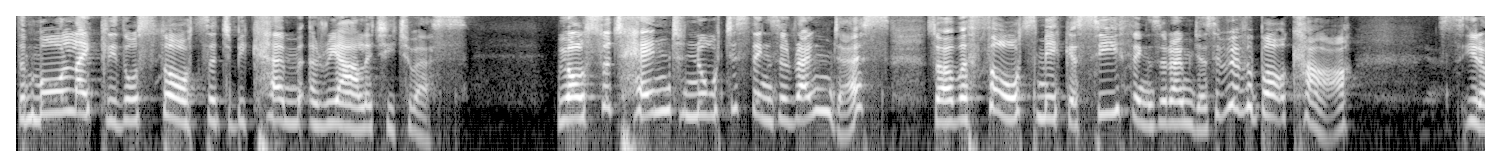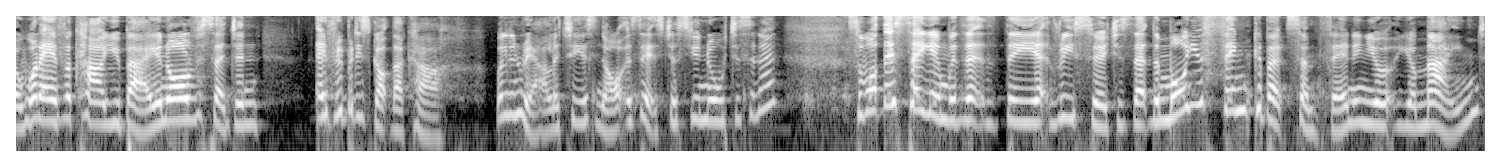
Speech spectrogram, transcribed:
the more likely those thoughts are to become a reality to us. We also tend to notice things around us, so our thoughts make us see things around us. Have you ever bought a car you know, whatever car you buy, and all of a sudden, everybody's got that car. Well, in reality, it's not, is it? It's just you're noticing it. So, what they're saying with the, the research is that the more you think about something in your, your mind,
